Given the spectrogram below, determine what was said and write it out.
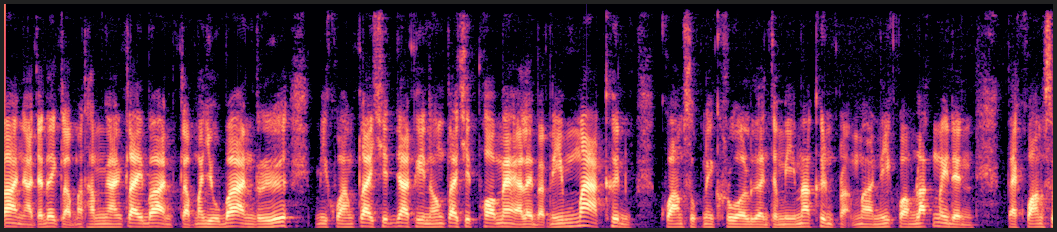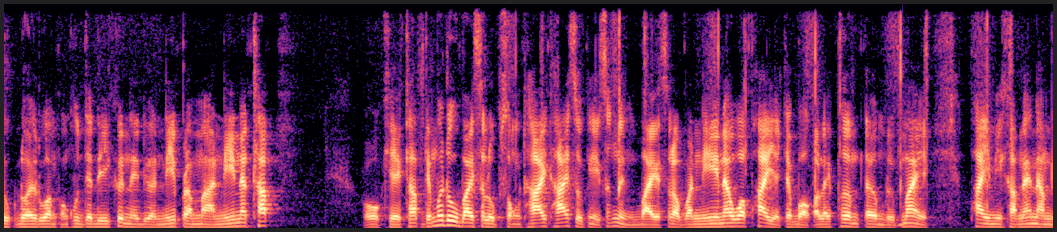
บ้านอาจจะได้กลับมาทำงานใกล้บ้าน กลับมาอยู่บ้าน หรือมีความใกล้ชิดญาติพี่น้องใกล้ชิดพ่อแม่อะไรแบบนี้มากขึ้น ความสุขในครัวเรือนจะมีมากขึ้นประมาณนี้ความรักไม่เด่น แต่ความสุขโดยรวมของคุณจะดีขึ้นในเดือนนี้ประมาณนี้นะครับโอเคครับเดี๋ยวมาดูใบสรุปส่งท้ายท้ายสุดอีกสักหนึ่งใบสำหรับวันนี้นะว่าไพ่อยากจะบอกอะไรเพิ่มเติมหรือไม่ไพ่มีคำแนะนำใ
